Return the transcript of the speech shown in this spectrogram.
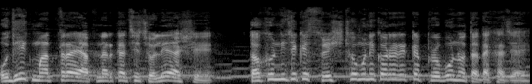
অধিক মাত্রায় আপনার কাছে চলে আসে, তখন নিজেকে শ্রেষ্ঠ মনে করার একটা প্রবণতা দেখা যায়।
